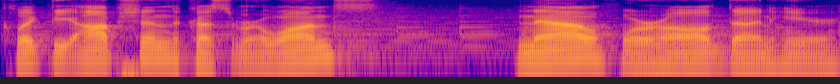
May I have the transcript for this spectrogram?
Click the option the customer wants. Now we're all done here.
